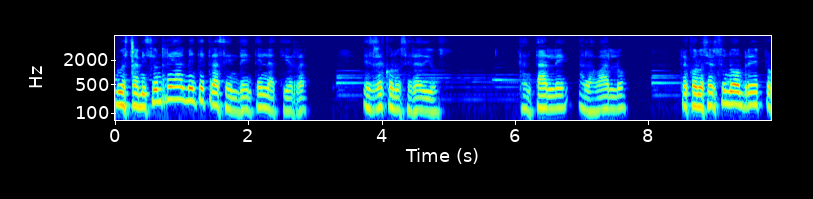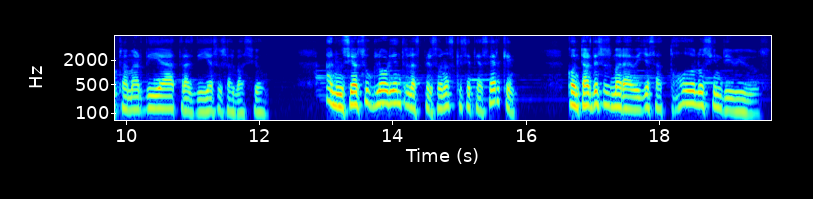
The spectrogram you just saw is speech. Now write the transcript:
Nuestra misión realmente trascendente en la tierra es reconocer a Dios, cantarle, alabarlo, reconocer su nombre, proclamar día tras día su salvación, anunciar su gloria entre las personas que se te acerquen, contar de sus maravillas a todos los individuos,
